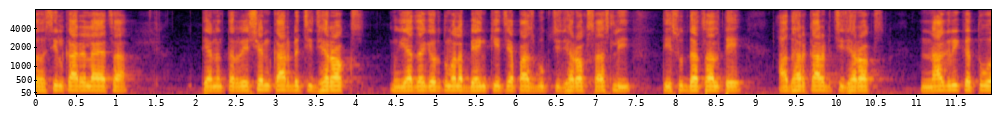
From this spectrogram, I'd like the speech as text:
तहसील कार्यालयाचा. त्यानंतर रेशन कार्डची झेरॉक्स मग या जागेवर तुम्हाला बँकेच्या पासबुकची झेरॉक्स असली तीसुद्धा चालते. आधार कार्डची झेरॉक्स नागरिकत्व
